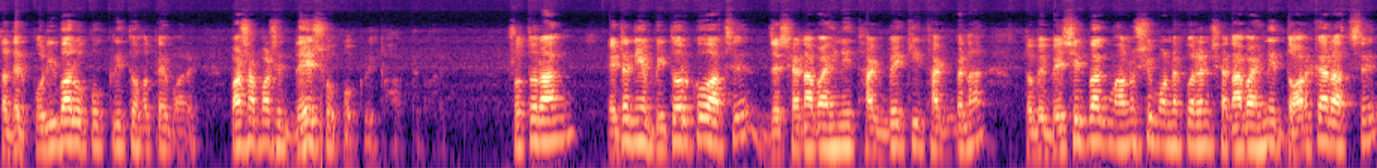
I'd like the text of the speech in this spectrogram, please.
তাদের পরিবার উপকৃত হতে পারে, পাশাপাশি দেশ উপকৃত হতে পারে। সুতরাং এটা নিয়ে বিতর্ক আছে যে সেনাবাহিনী থাকবে কি থাকবে না। তবে বেশিরভাগ মানুষই মনে করেন সেনাবাহিনীর দরকার আছে।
